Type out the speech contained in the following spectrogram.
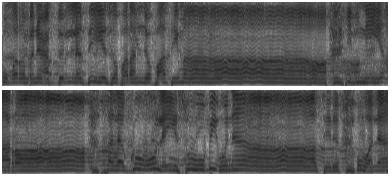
ഉമർബിന് അബ്ദുൽ അസീസ് പറഞ്ഞു ഫാത്തിമ ഇന്നി അറാ ലൈസൂ വലാ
